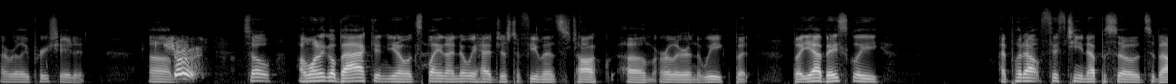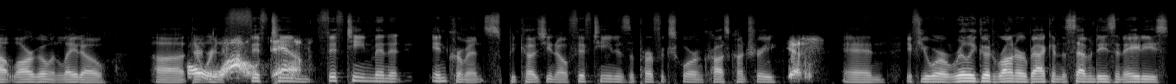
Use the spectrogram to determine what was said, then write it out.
I really appreciate it. Um, Sure. So I want to go back and you know explain. I know we had just a few minutes to talk um, earlier in the week, but but yeah, basically, I put out 15 episodes about Largo and Leto uh, that Oh, were in wow, 15 damn. 15 minute increments because you know 15 is the perfect score in cross country. Yes. And if you were a really good runner back in the 70s and 80s,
